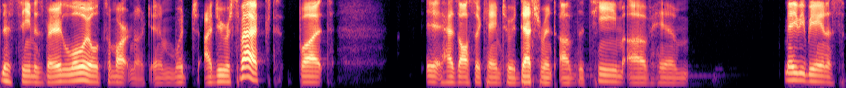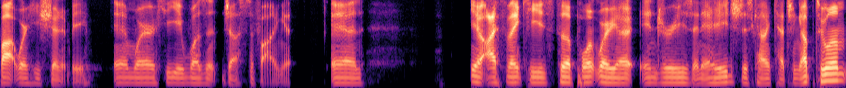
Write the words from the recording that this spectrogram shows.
this team is very loyal to Martinook, and which I do respect, but it has also came to a detriment of the team of him maybe being in a spot where he shouldn't be and where he wasn't justifying it. And you know, I think he's to the point where you know, injuries and age just kind of catching up to him,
